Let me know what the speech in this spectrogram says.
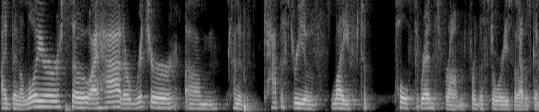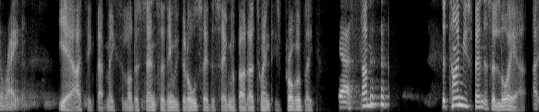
I'd been a lawyer. So I had a richer um, kind of tapestry of life to pull threads from for the stories that I was going to write. Yeah, I think that makes a lot of sense. I think we could all say the same about our 20s, probably. Yes. um, the time you spent as a lawyer, I,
